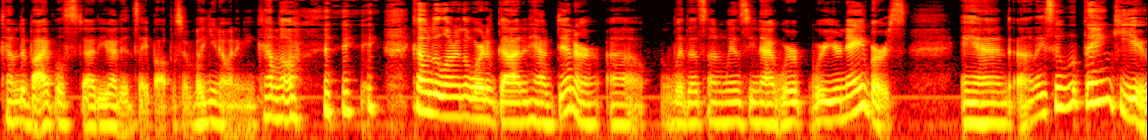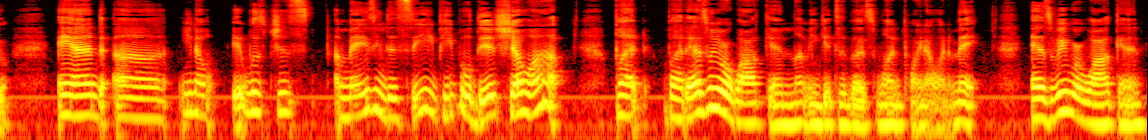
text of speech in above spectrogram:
come to Bible study. I didn't say Bible study, but you know what I mean. Come come to learn the Word of God and have dinner uh, with us on Wednesday night. We're we're your neighbors, and uh, they said, "Well, thank you." And uh, you know, it was just amazing to see people did show up. But but as we were walking, let me get to this one point I want to make. As we were walking,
